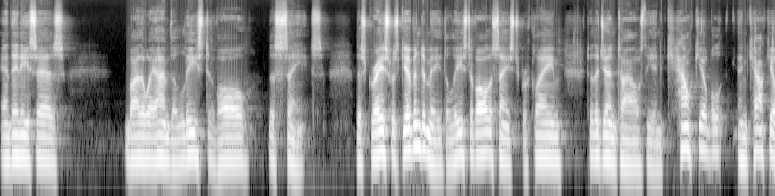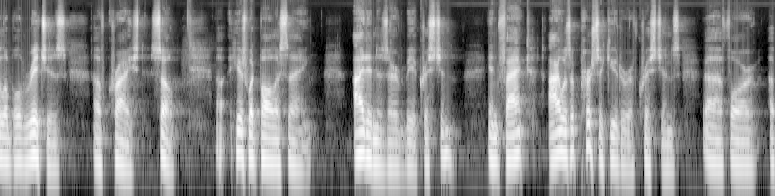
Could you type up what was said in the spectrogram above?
And then he says, By the way, I'm the least of all the saints. This grace was given to me, the least of all the saints, to proclaim to the Gentiles the incalculable, incalculable riches of Christ. So uh, here's what Paul is saying I didn't deserve to be a Christian. In fact, I was a persecutor of Christians uh, for a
